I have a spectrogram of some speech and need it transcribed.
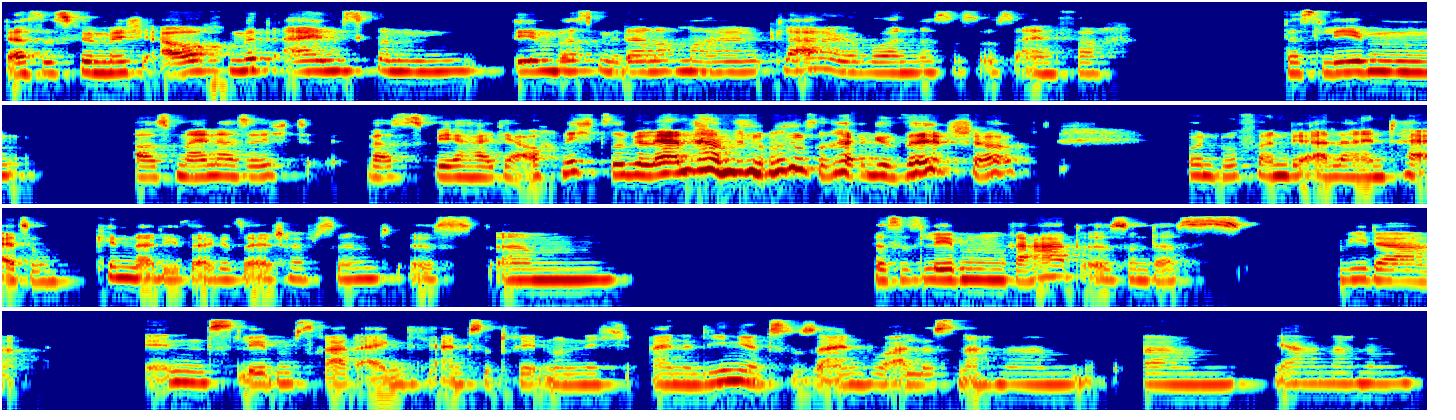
das ist für mich auch mit eins von dem, was mir da nochmal klarer geworden ist. Es ist einfach das Leben aus meiner Sicht, was wir halt ja auch nicht so gelernt haben in unserer Gesellschaft und wovon wir alle ein Teil, also Kinder dieser Gesellschaft sind, ist, ähm, dass das Leben ein Rad ist und das wieder ins Lebensrad eigentlich einzutreten und nicht eine Linie zu sein, wo alles nach einem, ähm, ja, nach einem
